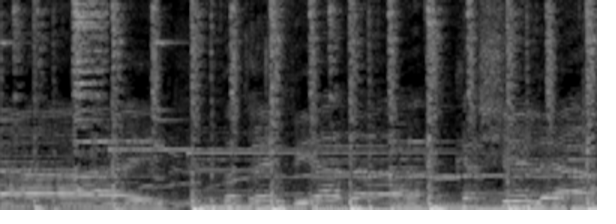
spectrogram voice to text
בטרמפיאדה, קשה לאט.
